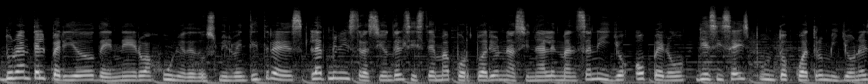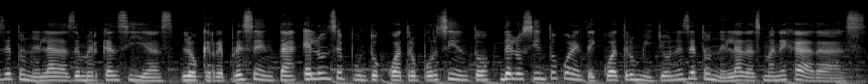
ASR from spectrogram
Durante el periodo de enero a junio de 2023, la Administración del Sistema Portuario Nacional en Manzanillo operó 16.4 millones de toneladas de mercancías, lo que representa el 11.4% de los 144 millones de toneladas manejadas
